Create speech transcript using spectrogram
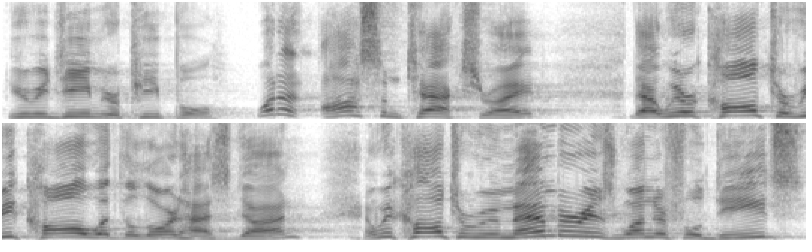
you redeem your people. What an awesome text, right? That we are called to recall what the Lord has done, and we're called to remember his wonderful deeds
